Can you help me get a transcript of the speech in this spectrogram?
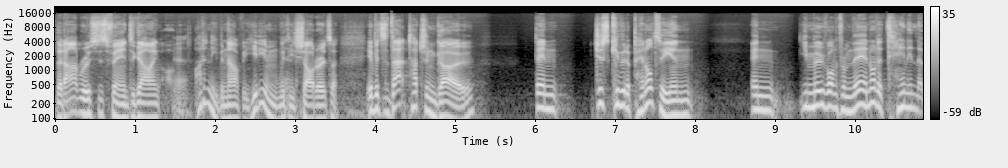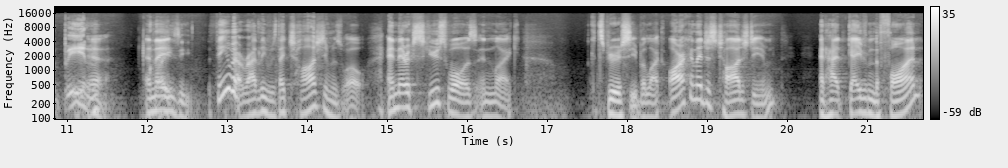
that aren't Roosters fans are going, "Oh, Yeah. I didn't even know if he hit him with his shoulder. It's like, if it's that touch and go, then just give it a penalty and and you move on from there. Not a ten in the bin. Yeah. And Crazy. they the thing about Radley was they charged him as well. And their excuse was and like conspiracy, but like I reckon they just charged him and had gave him the fine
